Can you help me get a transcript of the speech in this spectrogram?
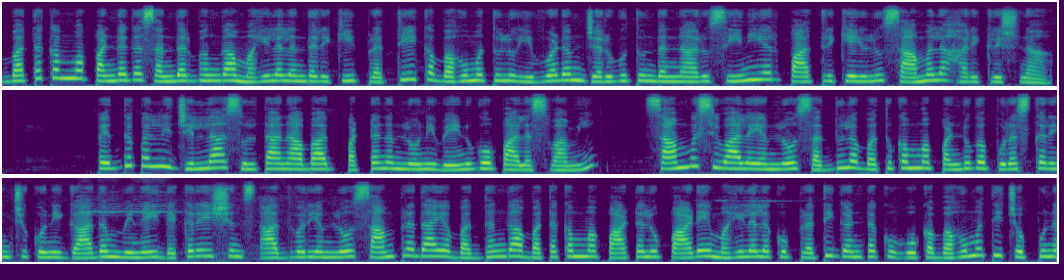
బతకమ్మ పండగ సందర్భంగా మహిళలందరికీ ప్రత్యేక బహుమతులు ఇవ్వడం జరుగుతుందన్నారు సీనియర్ పాత్రికేయులు సామల హరికృష్ణ. పెద్దపల్లి జిల్లా సుల్తానాబాద్ పట్టణంలోని వేణుగోపాలస్వామి సాంబశివాలయంలో సద్దుల బతుకమ్మ పండుగ పురస్కరించుకుని గాదం వినయ్ డెకరేషన్స్ ఆధ్వర్యంలో సాంప్రదాయబద్ధంగా బతుకమ్మ పాటలు పాడే మహిళలకు ప్రతి గంటకు ఒక బహుమతి చొప్పున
